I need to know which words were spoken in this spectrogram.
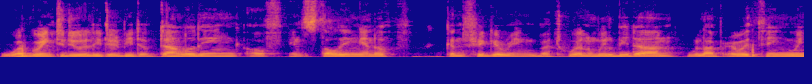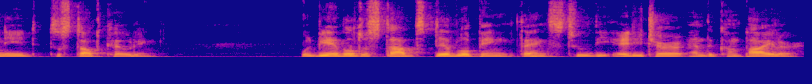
We're going to do a little bit of downloading, of installing, and of configuring, but when we'll be done, we'll have everything we need to start coding. We'll be able to start developing thanks to the editor and the compiler.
